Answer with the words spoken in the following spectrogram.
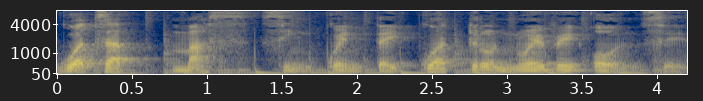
WhatsApp más 54 911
